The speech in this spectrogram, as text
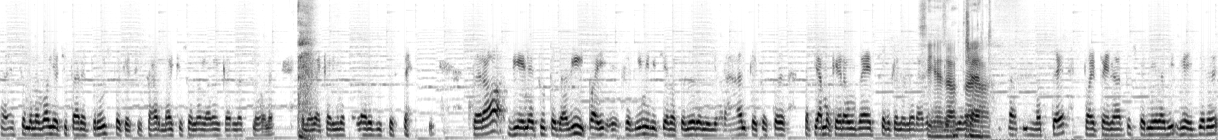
eh, insomma non voglio citare Proust perché si sa ormai che sono la reincarnazione e non è carino parlare di se stessi, però viene tutto da lì, poi eh, Fellini diceva che lui era un ignorante, questo- sappiamo che era un vezzo perché non era Sì, esatto. Certo. notte, poi appena spegneva di leggere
